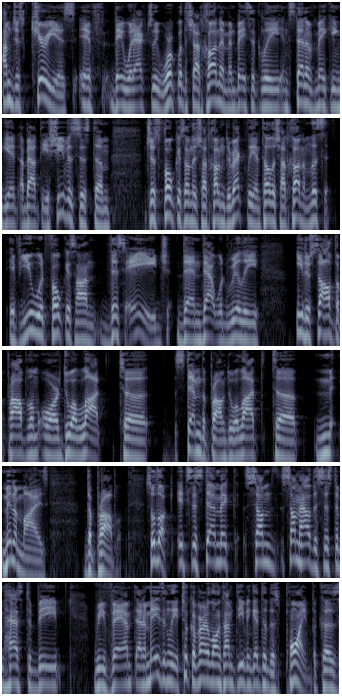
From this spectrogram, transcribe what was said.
I'm just curious if they would actually work with the shadchanim and basically, instead of making it about the yeshiva system, just focus on the shadchanim directly and tell the shadchanim, listen, if you would focus on this age, then that would really either solve the problem or do a lot to stem the problem, do a lot to minimize the problem. So look, it's systemic. Some somehow the system has to be revamped. And amazingly, it took a very long time to even get to this point because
